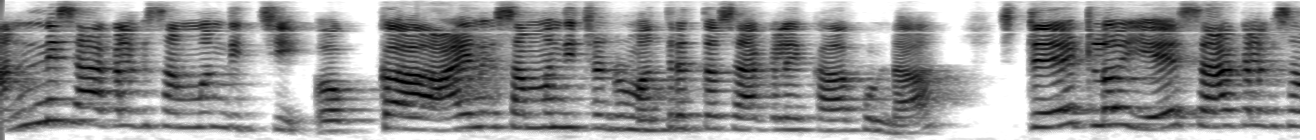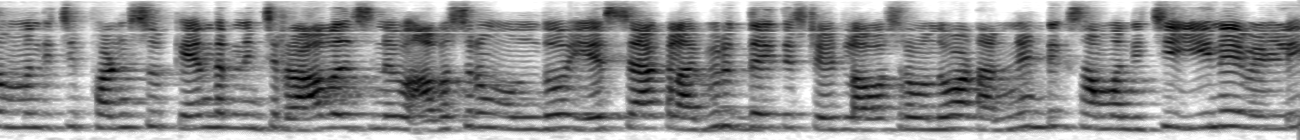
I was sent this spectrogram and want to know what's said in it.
అన్ని శాఖలకు సంబంధించి ఒక్క ఆయనకు సంబంధించినటువంటి మంత్రిత్వ శాఖలే కాకుండా స్టేట్లో ఏ శాఖలకు సంబంధించి ఫండ్స్ కేంద్రం నుంచి రావాల్సిన అవసరం ఉందో ఏ శాఖల అభివృద్ధి అయితే స్టేట్లో అవసరం ఉందో వాటి అన్నింటికి సంబంధించి ఈయనే వెళ్ళి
